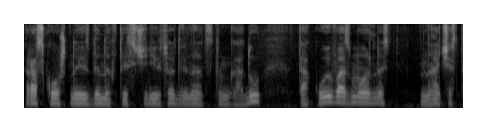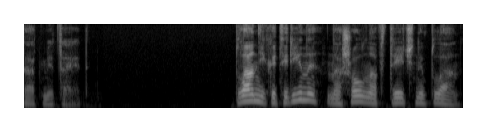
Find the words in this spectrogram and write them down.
роскошно изданных в 1912 году, такую возможность начисто отметает. План Екатерины нашел на встречный план,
